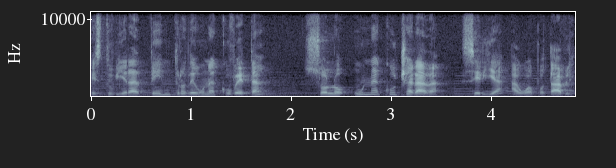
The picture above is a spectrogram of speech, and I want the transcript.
estuviera dentro de una cubeta, solo una cucharada sería agua potable.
